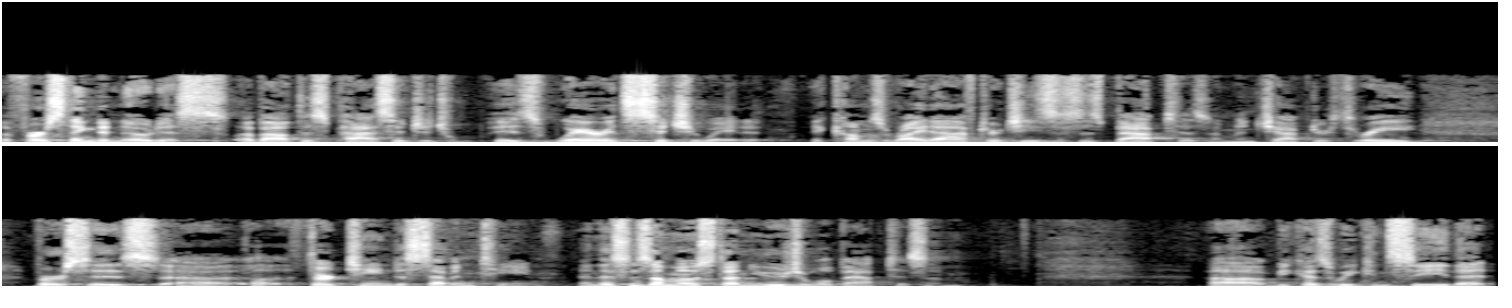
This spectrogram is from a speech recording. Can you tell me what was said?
The first thing to notice about this passage is where it's situated. It comes right after Jesus' baptism in chapter 3, verses uh, uh 13 to 17. And this is a most unusual baptism uh, because we can see that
